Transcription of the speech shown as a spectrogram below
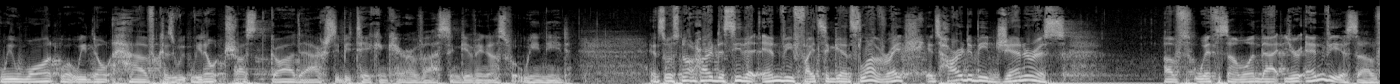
We want what we don't have because we, we don't trust God to actually be taking care of us and giving us what we need. And so it's not hard to see that envy fights against love, right? It's hard to be generous of with someone that you're envious of.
